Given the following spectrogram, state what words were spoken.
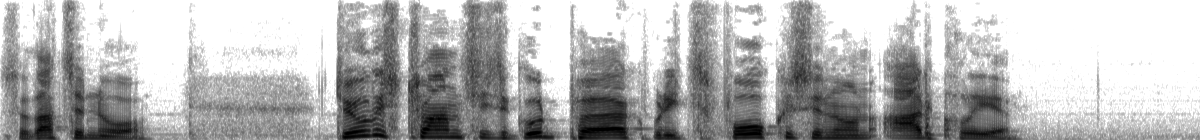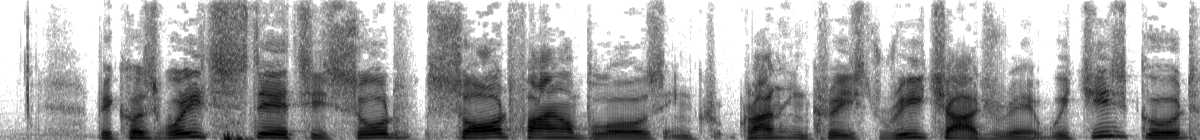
So that's a no. Duelist Trance is a good perk, but it's focusing on ad clear because what it states is sword, sword final blows grant increased recharge rate, which is good,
